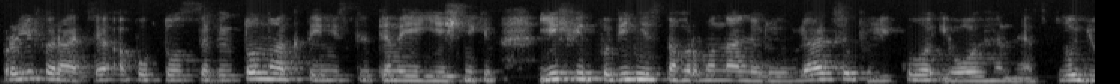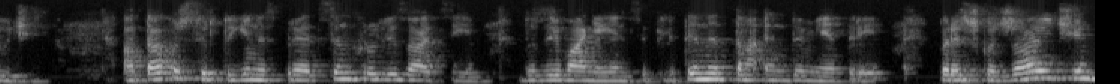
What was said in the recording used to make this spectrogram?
проліферація, апоптоз, селектонна активність клітини яєчників, їх відповідність на гормональну регуляцію, фолікуло і оогенез, плодючість. А також сіртуїни сприяють синхронізації дозрівання яйцеклітини та ендометрії, перешкоджаючи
